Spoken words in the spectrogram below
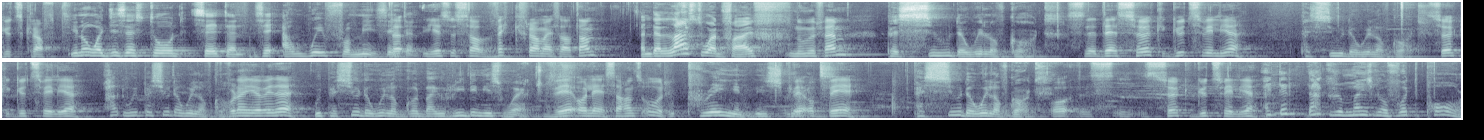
Guds kraft. You know what Jesus told Satan? Say, away from me, Da Satan. Jesus sa 'vekk fra meg, Satan'. And the last one, five, Nummer fem pursue the will of God. Det, det søk Guds vilje. Pursue the will of God. Søk Guds vilje. How do we pursue the will of God? Hvordan gjør vi det? We pursue the will of God by reading His word, Ved å lese Hans ord. praying in Ved å be. Pursue the will of God. Og søk Guds vilje. And then that reminds me of what Paul.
